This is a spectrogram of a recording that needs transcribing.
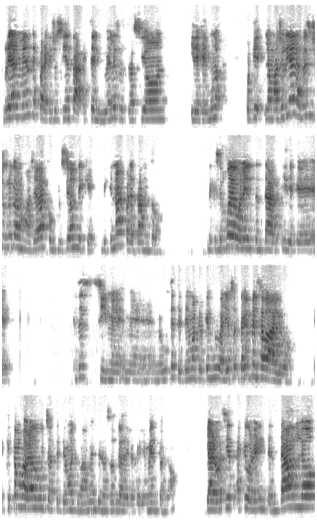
realmente es para que yo sienta este nivel de frustración y de que el mundo, porque la mayoría de las veces yo creo que vamos a llegar a la conclusión de que, de que no es para tanto, de que se puede volver a intentar y de que... Entonces, sí, me, me, me gusta este tema, creo que es muy valioso. También pensaba algo, es que estamos hablando mucho de este tema últimamente nosotras de los elementos, ¿no? Claro, hay que volver a intentarlo,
